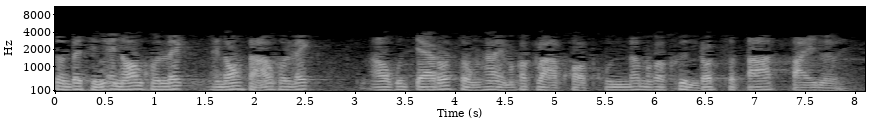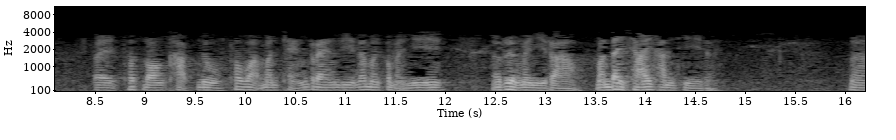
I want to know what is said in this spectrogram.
จนไปถึงไอ้น้องคนเล็ก ไอ้น้องสาวคนเล็ก เอากุญแจรถส่งให้ มันก็กราบขอบคุณแล้วมันก็ขึ้นรถสตาร์ทไปเลย ไปทดลองขับดู เพราะว่ามันแข็งแรงดีแล้วมันก็ไม่มีเรื่องไม่มีราว มันได้ใช้ทันทีเลยนะ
